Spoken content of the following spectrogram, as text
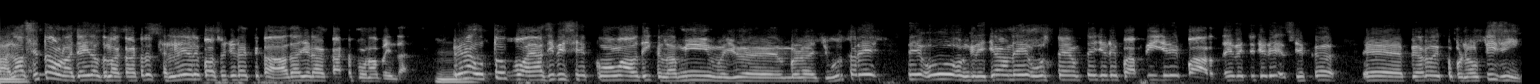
ਹਾਲਾ ਸਿੱਧਾ ਹੋਣਾ ਚਾਹੀਦਾ ਉਤਲਾ ਕੱਟ ਤੇ ਥੱਲੇ ਵਾਲੇ ਪਾਸੋਂ ਜਿਹੜਾ ਝੁਕਾ ਦਾ ਜਿਹੜਾ ਕੱਟ ਪਾਉਣਾ ਪੈਂਦਾ। ਇਹਨਾਂ ਉੱਤੋਂ ਪਵਾਇਆ ਸੀ ਵੀ ਸਿੱਖ ਕੌਮ ਆਪਦੀ ਗੁਲਾਮੀ ਮਨਜ਼ੂ- ਮਨਜ਼ੂਰ ਕਰੇ ਤੇ ਉਹ ਅੰਗਰੇਜ਼ਾਂ ਦੇ ਉਸ ਟਾਈਮ ਤੇ ਜਿਹੜੇ ਪਾਪੀ ਜਿਹੜੇ ਭਾਰਤ ਦੇ ਵਿੱਚ ਜਿਹੜੇ ਸਿੱਖ ਪਿਆਰੋ ਇੱਕ ਬਣਾਉਟੀ ਸੀ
